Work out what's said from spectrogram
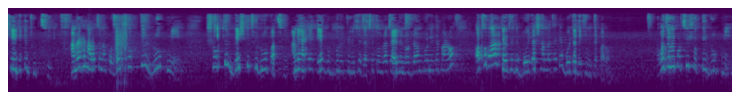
সেই দিকে ঢুকছি। আমরা এখন আলোচনা করব শক্তির রূপ নিয়ে। শক্তির বেশ কিছু রূপ আছে। আমি একে একে রূপগুলো একটু লিখে যাচ্ছি। তোমরা চাইলে নোট ডাউন করে নিতে পারো। অথবা কেউ যদি বইটার সামনে থাকে, বইটা দেখে নিতে পারো। আলোচনা করছি শক্তির রূপ নিয়ে।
